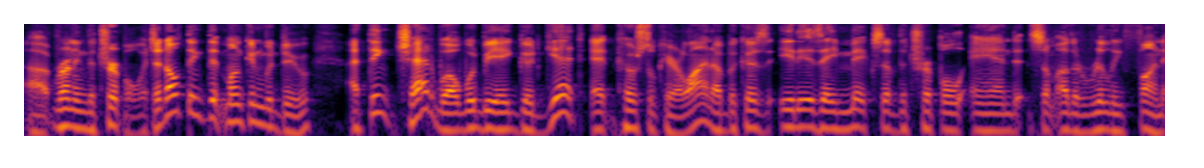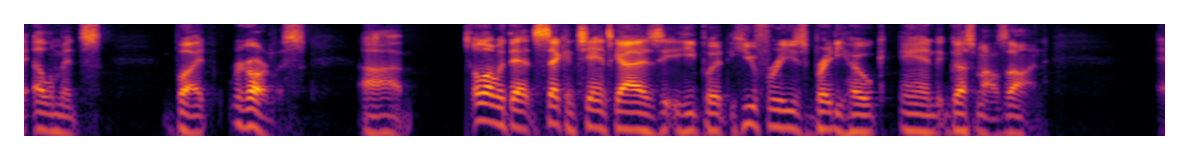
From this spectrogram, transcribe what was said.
uh, running the triple, which I don't think that Monken would do. I think Chadwell would be a good get at Coastal Carolina because it is a mix of the triple and some other really fun elements. But regardless, uh, along with that second chance guys, he put Hugh Freeze, Brady Hoke, and Gus Malzahn. Uh,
